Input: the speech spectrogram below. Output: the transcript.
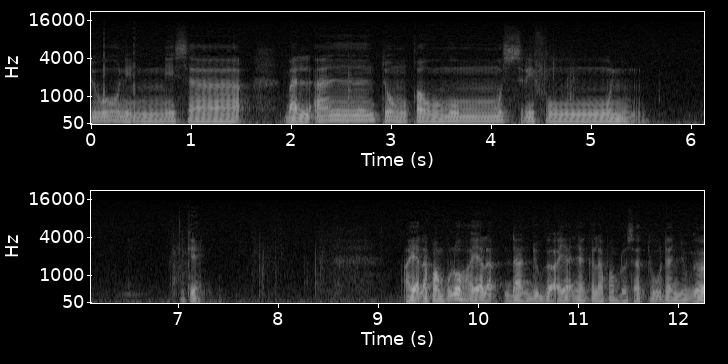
دون النساء بل أنتم قوم مسرفون Okay. Ayat 80 ayat dan juga ayat yang ke-81 dan juga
